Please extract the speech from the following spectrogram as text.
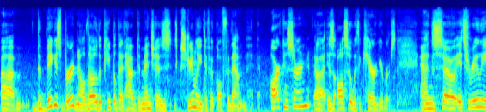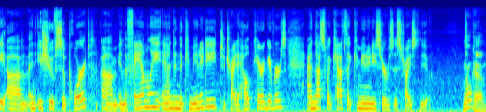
um, the biggest burden, although the people that have dementia is extremely difficult for them, our concern uh, is also with the caregivers. And so it's really um, an issue of support um, in the family and in the community to try to help caregivers. And that's what Catholic Community Services tries to do. Okay.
